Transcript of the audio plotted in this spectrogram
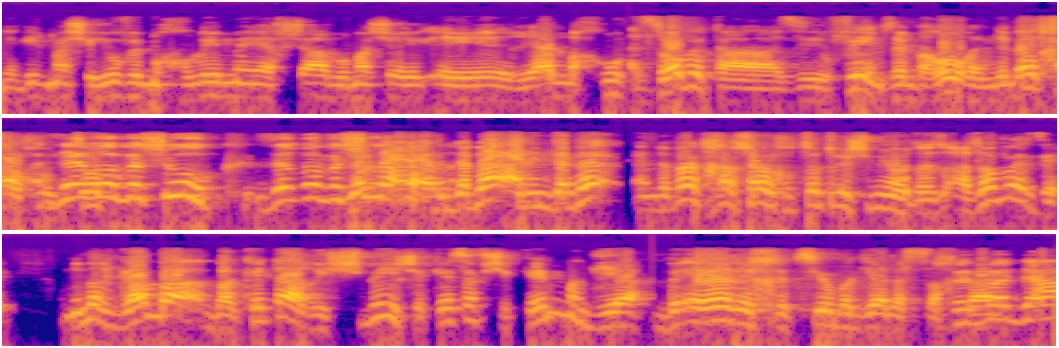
נגיד מה שיובי מוכרים אה, עכשיו, או מה שריאל מכרו, עזוב את הזיופים, זה ברור, אני מדבר איתך על חולצות... זה רוב השוק, זה רוב השוק. אני מדבר איתך עכשיו על חולצות רשמיות, עזוב את זה. אני אומר, גם בקטע הרשמי, שכסף שכן מגיע, בערך חציו מגיע לשחקן. בוודאי.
